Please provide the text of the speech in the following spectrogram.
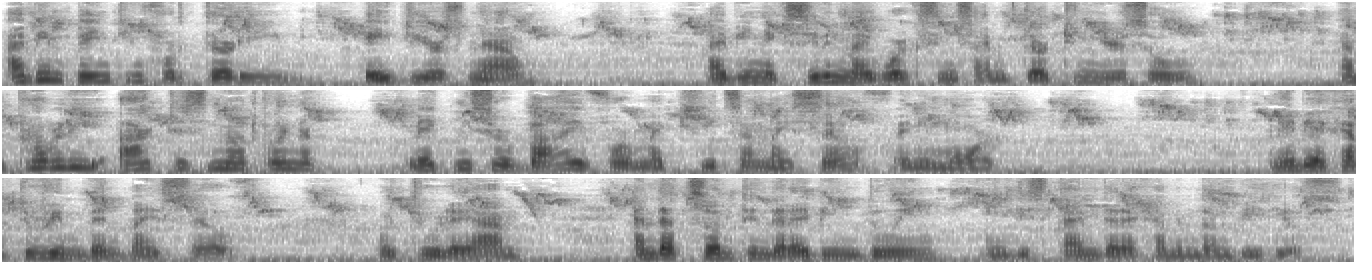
I've been painting for 38 years now. I've been exhibiting my work since I'm 13 years old. And probably art is not going to make me survive for my kids and myself anymore. Maybe I have to reinvent myself, or truly am. And that's something that I've been doing in this time that I haven't done videos.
